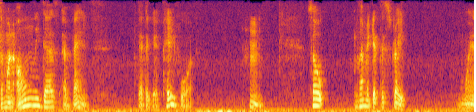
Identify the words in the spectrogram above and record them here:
Someone only does events that they get paid for. Hmm. So let me get this straight. When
